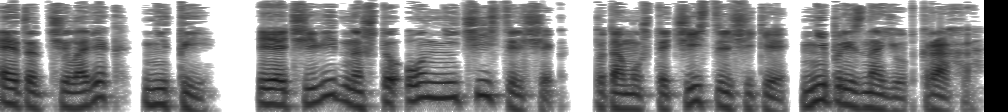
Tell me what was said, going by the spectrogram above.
Этот человек не ты. И очевидно, что он не чистильщик, потому что чистильщики не признают краха.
